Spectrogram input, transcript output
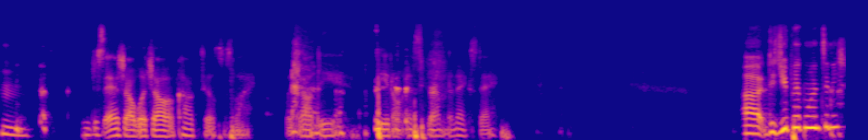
Hmm. Just ask y'all what y'all cocktails was like. What y'all did did on Instagram the next day. Uh, did you pick one, Tanisha?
